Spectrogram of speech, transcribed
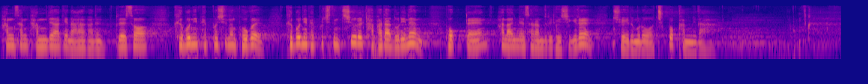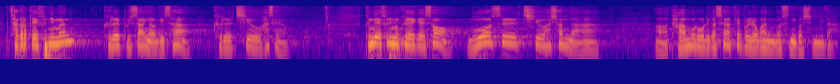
항상 담대하게 나아가는 그래서 그분이 베푸시는 복을 그분이 베푸시는 치유를 다 받아 누리는 복된 하나님의 사람들이 되시기를 주의 이름으로 축복합니다. 자 그렇게 예수님은 그를 불쌍히 여기사 그를 치유하세요. 근데 예수님은 그에게서 무엇을 치유하셨나? 어, 다음으로 우리가 생각해 보려고 하는 것은 이것입니다.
